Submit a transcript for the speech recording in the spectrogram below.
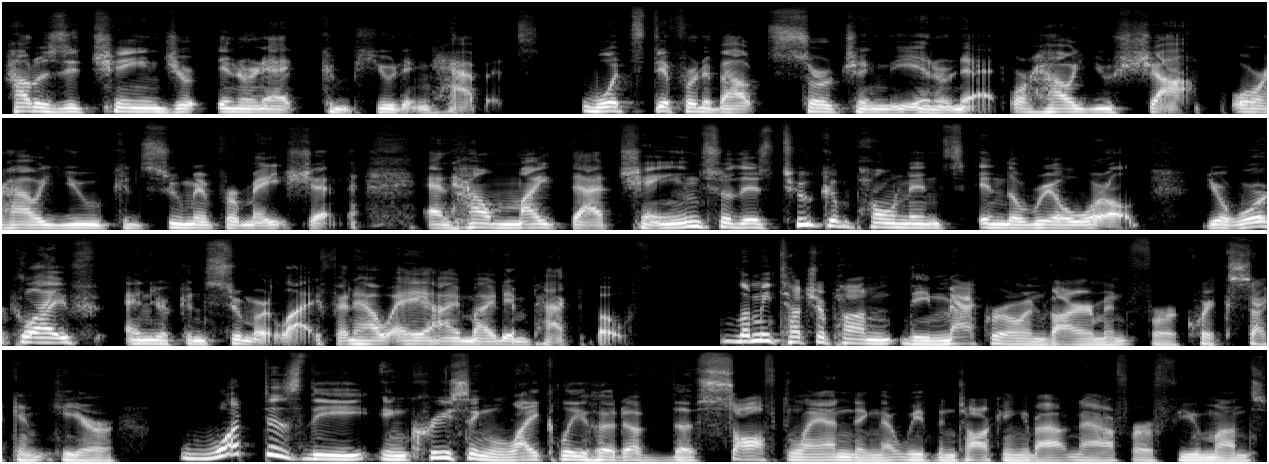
how does it change your internet computing habits? What's different about searching the internet or how you shop or how you consume information and how might that change? So there's two components in the real world your work life and your consumer life and how ai might impact both. Let me touch upon the macro environment for a quick second here what does the increasing likelihood of the soft landing that we've been talking about now for a few months,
